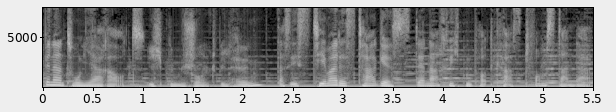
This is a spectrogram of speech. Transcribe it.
bin Antonia Raut. Ich bin Jolt Wilhelm. Das ist Thema des Tages, der Nachrichtenpodcast vom Standard.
